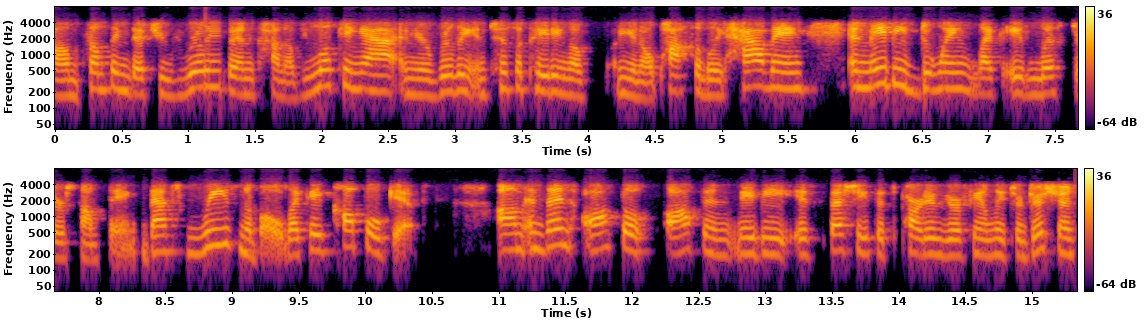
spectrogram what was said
um, something that you've really been kind of looking at and you're really anticipating of, you know, possibly having, and maybe doing like a list or something that's reasonable, like a couple gift. Um, and then also often maybe, especially if it's part of your family tradition,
